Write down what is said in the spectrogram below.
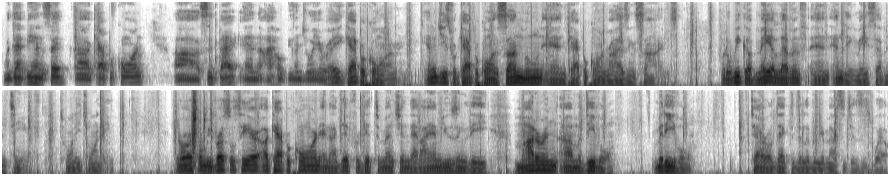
with that being said, uh, Capricorn, uh, sit back and I hope you enjoy your right. Capricorn energies for Capricorn Sun, Moon, and Capricorn rising signs for the week of May 11th and ending May 17th, 2020. There are some reversals here, uh, Capricorn, and I did forget to mention that I am using the modern uh, medieval medieval tarot deck to deliver your messages as well.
